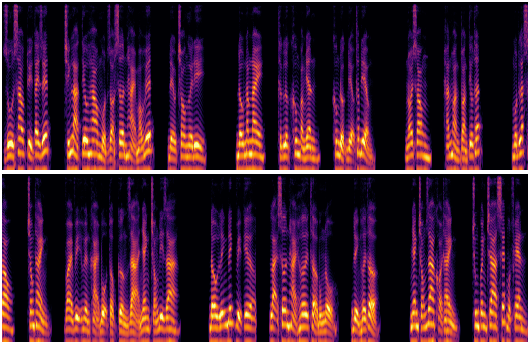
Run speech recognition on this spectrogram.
Dù sao tùy tay giết, chính là tiêu hao một giọt sơn hải máu huyết, đều cho ngươi đi. Đầu năm nay, thực lực không bằng nhân, không được điệu thấp điểm. Nói xong, hắn hoàn toàn tiêu thất. Một lát sau, trong thành, vài vị huyền khải bộ tộc cường giả nhanh chóng đi ra. Đầu lĩnh đích vị kia, lại sơn hải hơi thở bùng nổ, đỉnh hơi thở. Nhanh chóng ra khỏi thành, chung quanh tra xét một phen,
